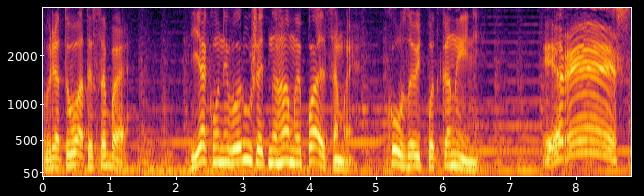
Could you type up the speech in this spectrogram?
врятувати себе. Як вони ворушать ногами пальцями, ковзають по тканині. Ірис!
